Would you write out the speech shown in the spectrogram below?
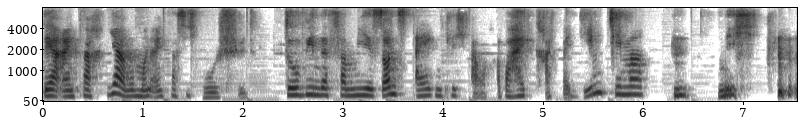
der einfach, ja, wo man einfach sich wohlfühlt so wie in der Familie sonst eigentlich auch. Aber halt gerade bei dem Thema nicht.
